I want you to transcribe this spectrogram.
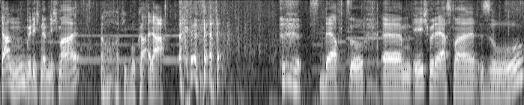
Dann würde ich nämlich mal... Oh, die Mucke, Alter. Es nervt so. Ähm, ich würde erstmal so...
